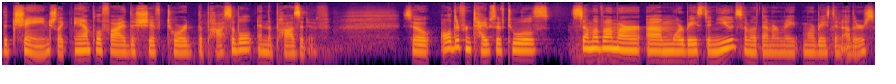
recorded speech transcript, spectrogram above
the change, like amplify the shift toward the possible and the positive. So, all different types of tools. Some of them are um, more based in you, some of them are ma- more based in others.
